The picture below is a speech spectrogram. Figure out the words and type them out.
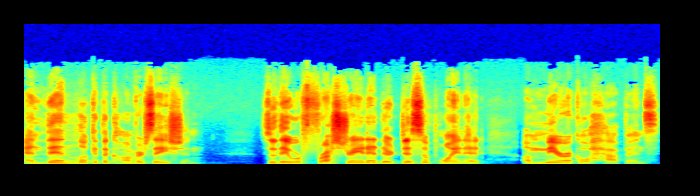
And then look at the conversation. So they were frustrated, they're disappointed. A miracle happens.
